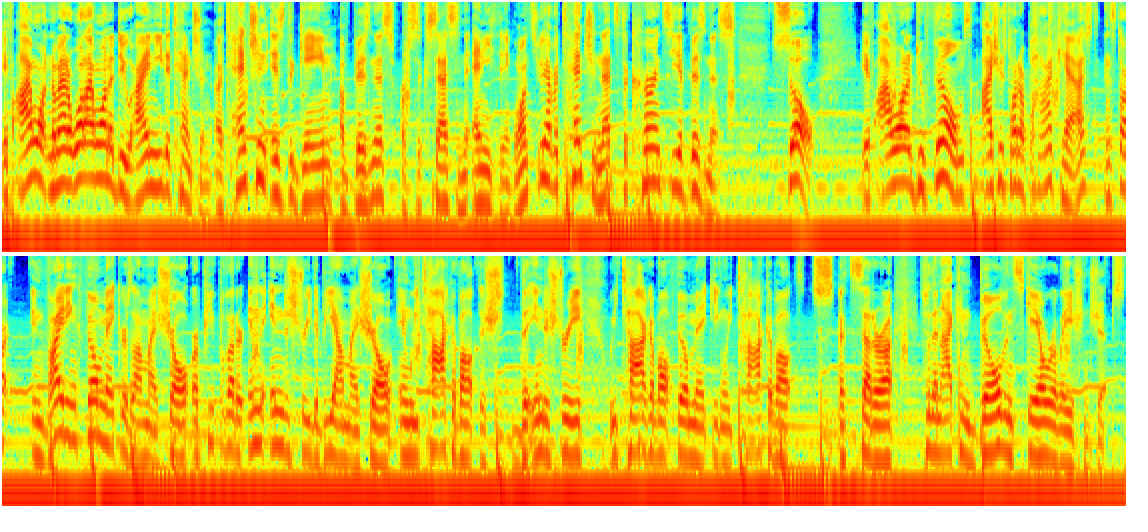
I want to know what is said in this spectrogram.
If I want, no matter what I want to do, I need attention. Attention is the game of business or success in anything. Once you have attention, that's the currency of business. So, if I want to do films, I should start a podcast and start inviting filmmakers on my show or people that are in the industry to be on my show. And we talk about the, sh- the industry, we talk about filmmaking, we talk about etc. So then I can build and scale relationships.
